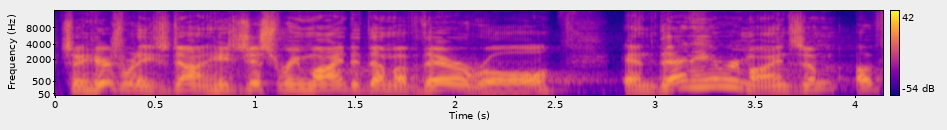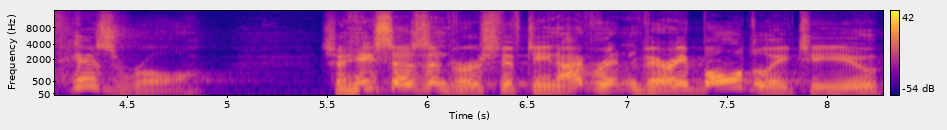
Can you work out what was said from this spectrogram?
So here's what he's done he's just reminded them of their role, and then he reminds them of his role. So he says in verse 15, I've written very boldly to you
